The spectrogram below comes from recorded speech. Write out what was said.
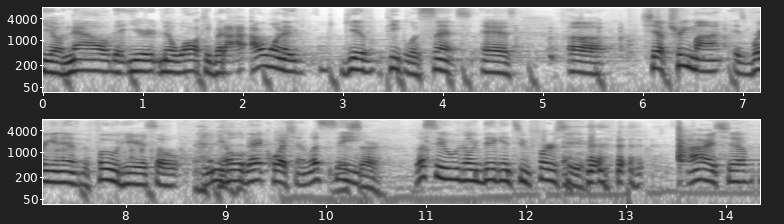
you know now that you're at Milwaukee, but I, I want to give people a sense as uh, Chef Tremont is bringing in the food here. So let me hold that question. Let's see. Yes, sir. Let's see what we're gonna dig into first here. All right, Chef,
